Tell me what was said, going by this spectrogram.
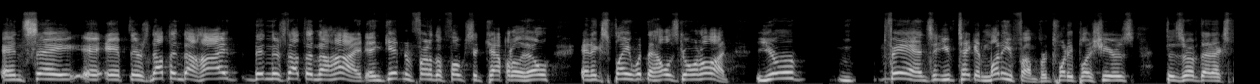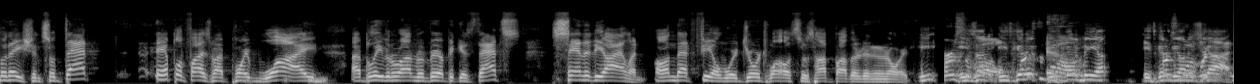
and say, if there's nothing to hide, then there's nothing to hide, and get in front of the folks at Capitol Hill and explain what the hell is going on. Your fans that you've taken money from for 20 plus years deserve that explanation. So that amplifies my point why I believe in Ron Rivera because that's Sanity Island on that field where George Wallace was hot, bothered, and annoyed. He, he's, on, he's going to be he's going to be on his yacht.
